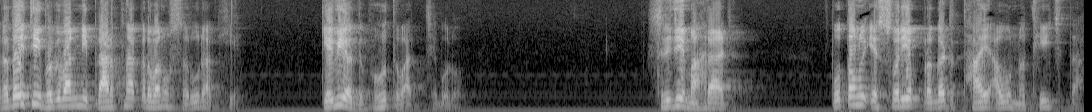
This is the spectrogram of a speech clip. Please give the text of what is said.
હૃદયથી ભગવાનની પ્રાર્થના કરવાનું શરૂ રાખીએ। કેવી અદ્ભુત વાત છે, બોલો। શ્રીજી મહારાજ, પોતાનું ઐશ્વર્ય પ્રગટ થાય આવું નથી ઈચ્છતા।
